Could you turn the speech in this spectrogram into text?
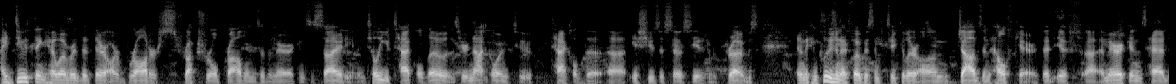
I do think, however, that there are broader structural problems of American society. And until you tackle those, you're not going to tackle the uh, issues associated with drugs. And in the conclusion, I focus in particular on jobs and healthcare. That if uh, Americans had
